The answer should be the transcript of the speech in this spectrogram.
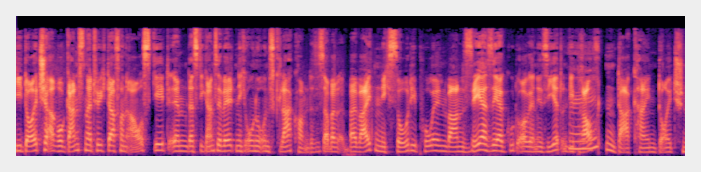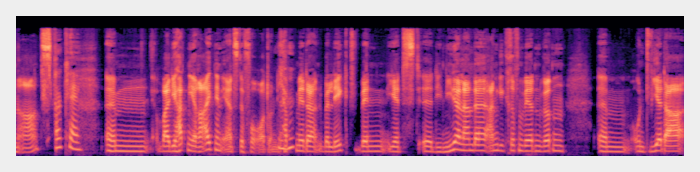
die deutsche Arroganz natürlich davon ausgeht, ähm, dass die ganze Welt nicht ohne uns klarkommt. Das ist aber bei Weitem nicht so. Die Polen waren sehr, sehr gut organisiert und die mhm. brauchten da keinen deutschen Arzt. Okay. Ähm, weil die hatten ihre eigenen Ärzte vor Ort. Und ich mhm. habe mir da überlegt, wenn jetzt äh, die Niederlande angegriffen werden würden, ähm, und wir da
